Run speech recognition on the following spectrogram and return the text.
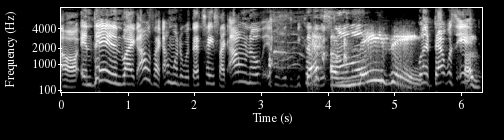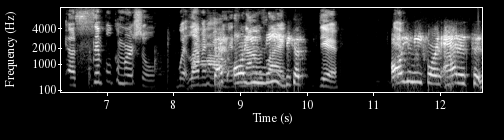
oh, and then like I was like, I wonder what that tastes like. I don't know if it was because of That's the song, amazing. but that was it. Uh, a simple commercial with "Love and happiness That's all and you need like, because yeah. all you need for an ad is to,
